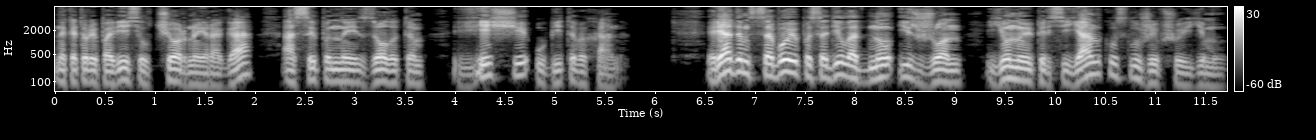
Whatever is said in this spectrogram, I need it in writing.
на который повесил черные рога, осыпанные золотом, вещи убитого хана. Рядом с собою посадил одну из жен, юную персиянку, служившую ему.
